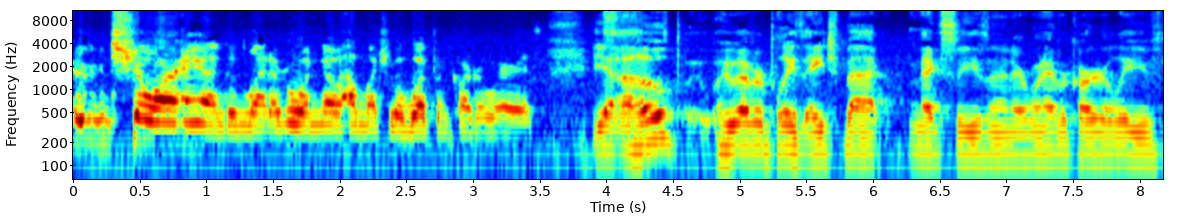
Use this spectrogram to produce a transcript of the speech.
uh, show our hand and let everyone know how much of a weapon Carter Ware is." Yeah, I hope whoever plays H back next season or whenever Carter leaves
